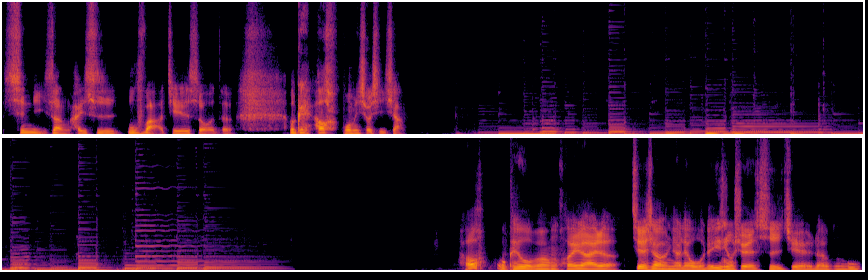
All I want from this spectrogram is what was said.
心理上还是无法接受的。OK，好，我们休息一下。，OK，我们回来了。接下来聊聊我的英雄学院世界任务。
